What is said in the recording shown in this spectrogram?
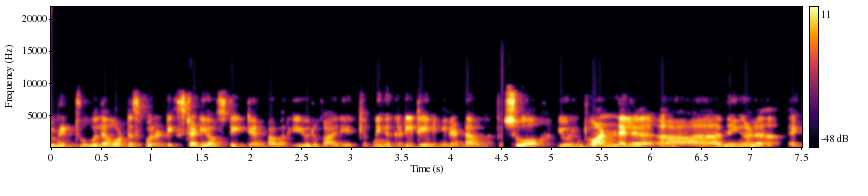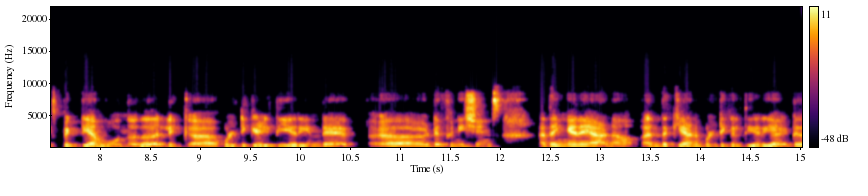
യൂണിറ്റ് ടൂവിൽ what is politics study of state and power ഈ ഒരു കാര്യമായിരിക്കും നിങ്ങൾക്ക് ഡീറ്റെയിലിംഗിൽ ഉണ്ടാവുന്നത്. സോ യൂണിറ്റ് വണ്ണിൽ നിങ്ങൾ എക്സ്പെക്ട് ചെയ്യാൻ പോകുന്നത് ലൈക്ക് പൊളിറ്റിക്കൽ തിയറിന്റെ ഡെഫിനിഷൻസ് അതെങ്ങനെയാണ് എന്തൊക്കെയാണ് പൊളിറ്റിക്കൽ തിയറി ആയിട്ട്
